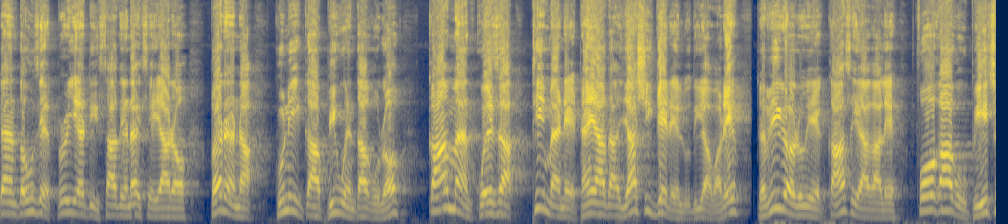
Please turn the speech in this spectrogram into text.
ကန်30ပရိယတ်တိစာတင်လိုက်ဆရာတော်ဗဒ္ဒနာဂုဏိကဘိဝန္တကိုတော့ ကားမှန်ကွဲစားထိမှန်တဲ့ဒဏ်ရာသာရရှိခဲ့တယ်လို့သိရပါတယ်။တပည့်တော်တို့ရဲ့ကားဆရာကလည်းဖောကားကိုဘေးချ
